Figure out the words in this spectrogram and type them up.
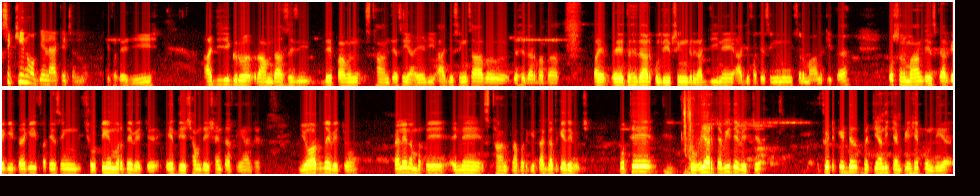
ਸਿੱਖੀ ਨੂੰ ਅੱਗੇ ਲੈ ਕੇ ਚੱਲੋ। ਜੀ ਫਤਿਹ ਜੀ। ਅੱਜ ਜੀ ਗੁਰੂ ਰਾਮਦਾਸ ਜੀ ਦੇ ਪਾਵਨ ਸਥਾਨ ਤੇ ਅਸੀਂ ਆਏ ਹਾਂ ਜੀ। ਅੱਜ ਸਿੰਘ ਸਾਹਿਬ, ਜਥੇਦਾਰ ਬਾਬਾ ਜਥੇਦਾਰ ਕੁਲਦੀਪ ਸਿੰਘ ਗੜਗੱਜ ਜੀ ਨੇ ਅੱਜ ਫਤਿਹ ਸਿੰਘ ਨੂੰ ਸਨਮਾਨ ਕੀਤਾ। ਉਹ ਸਨਮਾਨ ਇਸ ਕਰਕੇ ਕੀਤਾ ਕਿ ਫਤਿਹ ਸਿੰਘ ਛੋਟੀ ਉਮਰ ਦੇ ਵਿੱਚ ਇਹ ਦੇਸ਼ਾਂ ਵਿਦੇਸ਼ਾਂ ਦੀ ਧਰਤੀਆਂ 'ਚ ਯੂਰਪ ਦੇ ਵਿੱਚੋਂ ਪਹਿਲੇ ਨੰਬਰ ਤੇ ਇਹਨੇ ਸਥਾਨ ਪ੍ਰਾਪਤ ਕੀਤਾ ਗੱਤਕੇ ਦੇ ਵਿੱਚ। ਉੱਥੇ 2024 ਦੇ ਵਿੱਚ ਫਿਟ ਕਿਡ ਬੱਚਿਆਂ ਦੀ ਚੈਂਪੀਅਨਸ਼ਿਪ ਹੁੰਦੀ ਹੈ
